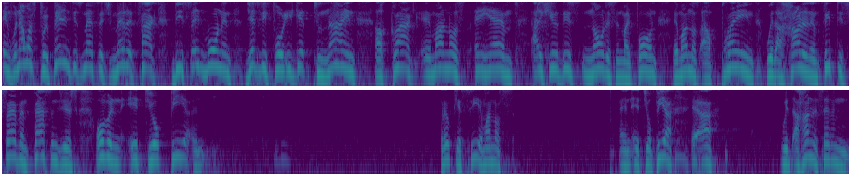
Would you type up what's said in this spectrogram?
And when I was preparing this message, matter of fact, this same morning, just before it get to nine o'clock, hermanos, a.m., I hear this notice in my phone, hermanos, a plane with 157 passengers over in Ethiopia, Creo que sí, hermanos. En Etiopía, uh, with 107,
